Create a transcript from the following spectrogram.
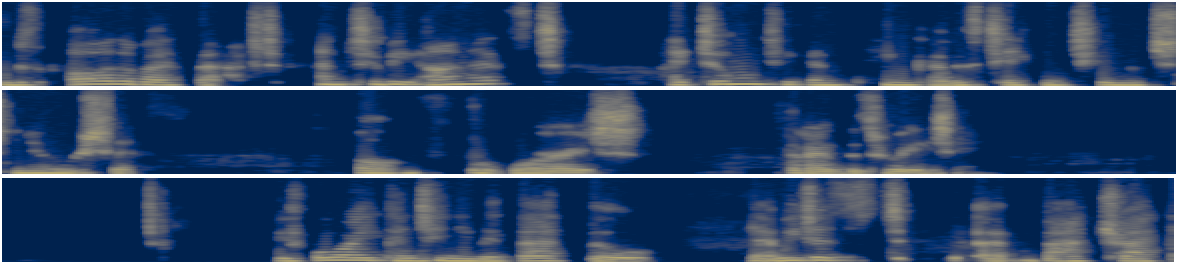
It was all about that. And to be honest, I don't even think I was taking too much notice of the word that I was reading. Before I continue with that, though, let me just uh, backtrack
